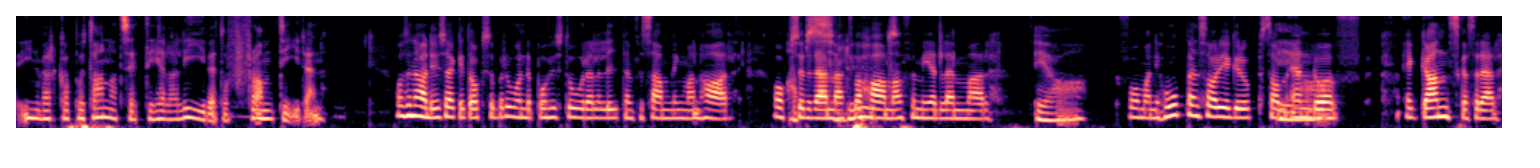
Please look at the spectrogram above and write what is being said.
inverkar på ett annat sätt i hela livet och framtiden. Och sen har det ju säkert också beroende på hur stor eller liten församling man har. Också det där med att vad Absolut. har man för medlemmar? Ja, Får man ihop en sorgegrupp som Ja. ändå är ganska sådär,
